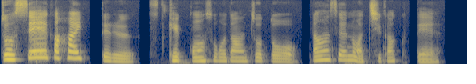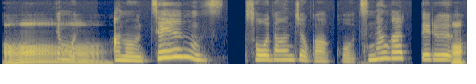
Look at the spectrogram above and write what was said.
女性が入ってる結婚相談所と男性のは違くてああでもあの全相談所がこうつながってるあ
